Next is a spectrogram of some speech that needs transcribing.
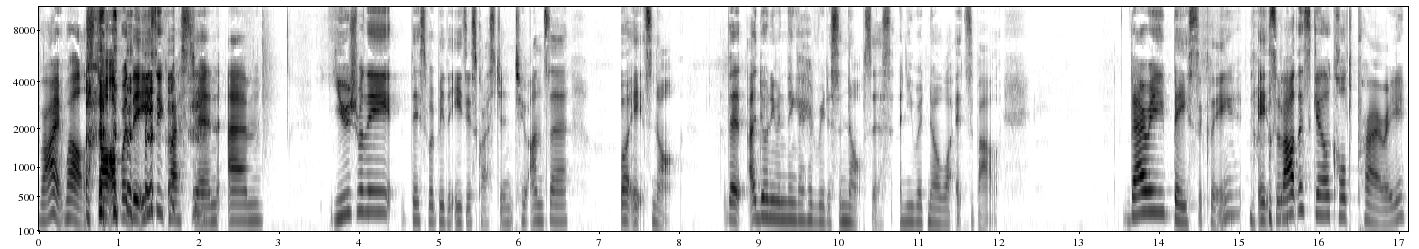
Right. Well, start off with the easy question. Um, usually, this would be the easiest question to answer, but it's not. That I don't even think I could read a synopsis, and you would know what it's about. Very basically, it's about this girl called Prairie,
